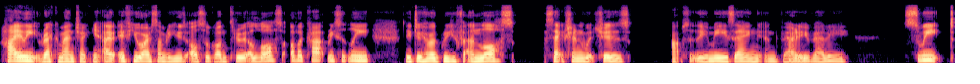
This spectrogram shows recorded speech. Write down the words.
highly recommend checking it out if you are somebody who's also gone through a loss of a cat recently. They do have a grief and loss section, which is absolutely amazing and very, very sweet.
